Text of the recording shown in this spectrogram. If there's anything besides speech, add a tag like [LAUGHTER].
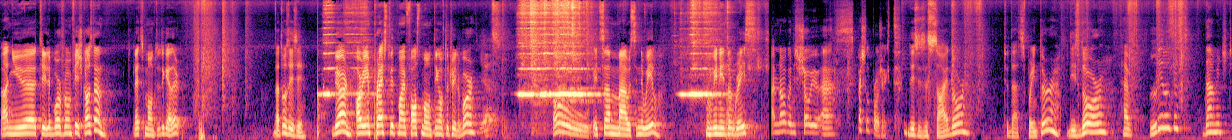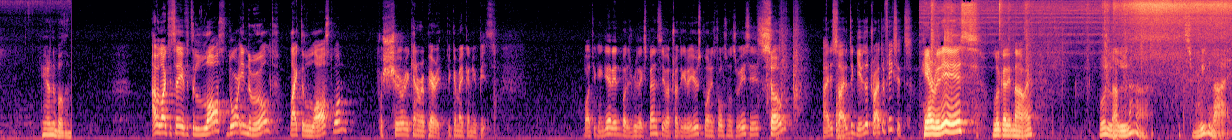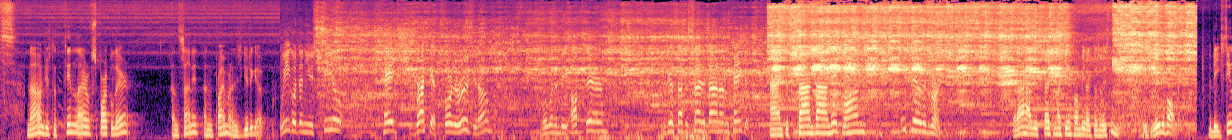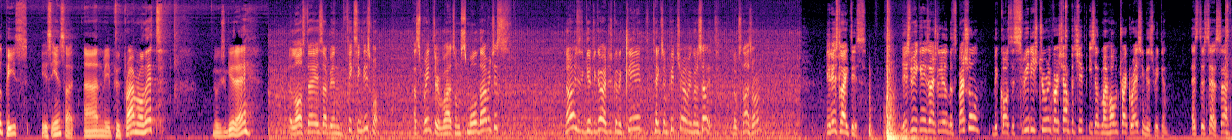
A new uh, trailer board from Fishcast then. Let's mount it together. That was easy. Björn, are you impressed with my fast mounting of the trailer board? Yes. Oh, it's a mouse in the wheel. [LAUGHS] we need some grease. I'm now going to show you a special project. This is a side door to that Sprinter. This door have little bit damaged here on the bottom. I would like to say if it's the last door in the world, like the last one, for sure you can repair it. You can make a new piece. But you can get it, but it's really expensive. I tried to get a used one, it's also not so easy. So I decided to give it a try to fix it. Here it is. Look at it now, eh? Oh la la. It's really nice. Now just a thin layer of sparkle there. And sand it and primer and it's good to go. We got a new steel cage bracket for the roof, you know. We're gonna be up there. We just have to sand it down and paint it. And to sand down this one, it's a little bit work. But I have this special machine from Bilverkspecialisten. It's really fast. The big steel piece is inside and we put primer on it. Looks good, eh? The last days I've been fixing this one. A Sprinter who had some small damages. Now it's good to go. I'm just gonna clean it, take some picture and we're gonna sell it. Looks nice, right? It is like this. This weekend is actually a little bit special because the Swedish Touring Car Championship is at my home track racing this weekend. STCS. Uh,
